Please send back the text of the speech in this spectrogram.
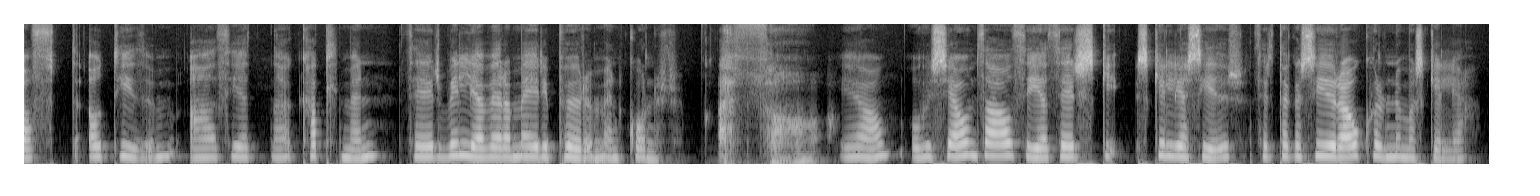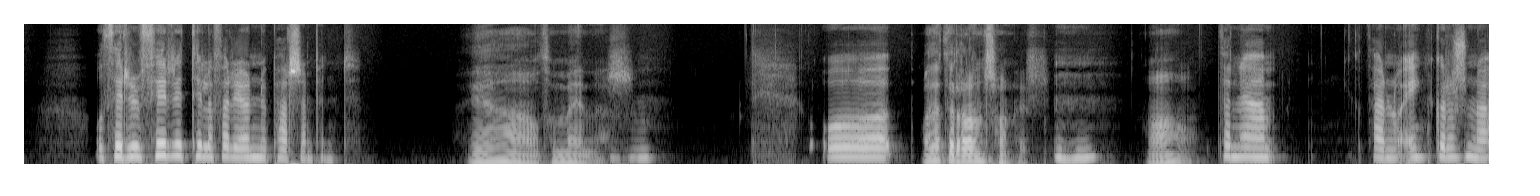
oft á tíðum að því að kallmenn þeir vilja vera meiri pörum en konur. Að Það? Já, og við sjáum það á því að þeir ski, skilja síður, þeir taka síður ákvörðunum að skilja og þeir eru fyrir til að fara í önnu parsambund. Já, þú meinar. Og Og þetta er rannsóknir. mm Vá. þannig að það er nú einhverja svona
